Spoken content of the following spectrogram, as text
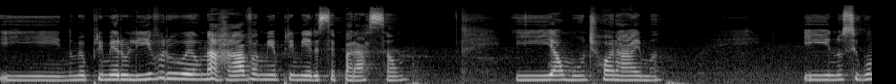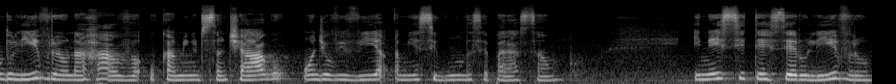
E no meu primeiro livro eu narrava a minha primeira separação e ao Monte Roraima. E no segundo livro eu narrava o caminho de Santiago, onde eu vivia a minha segunda separação. E nesse terceiro livro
